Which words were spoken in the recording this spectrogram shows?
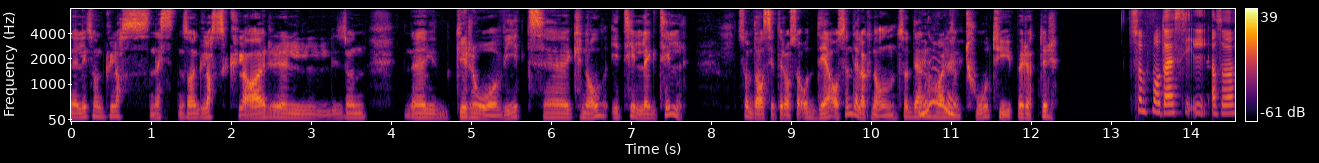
litt sånn glass, nesten sånn glassklar, sånn eh, gråhvit eh, knoll i tillegg til, som da sitter også, og det er også en del av knollen. Så den har Mm. liksom to typer røtter. Som på en måte er altså,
